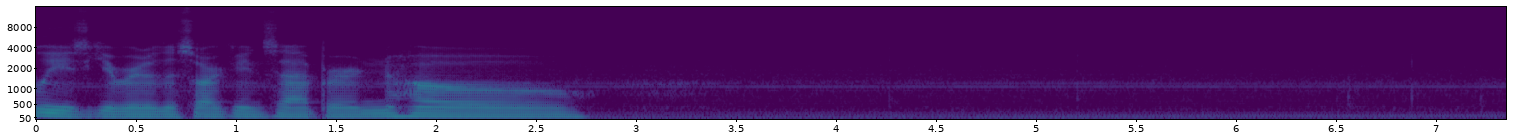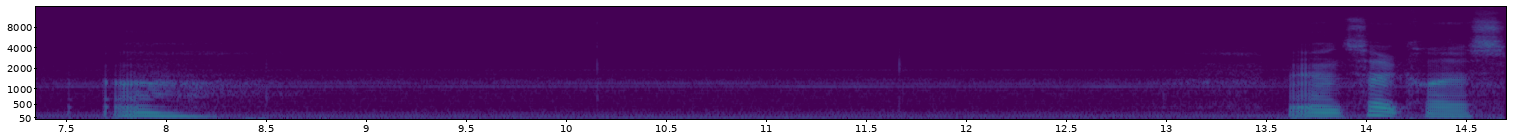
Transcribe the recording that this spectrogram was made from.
please get rid of this arcane sapper. No. Man, so close.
